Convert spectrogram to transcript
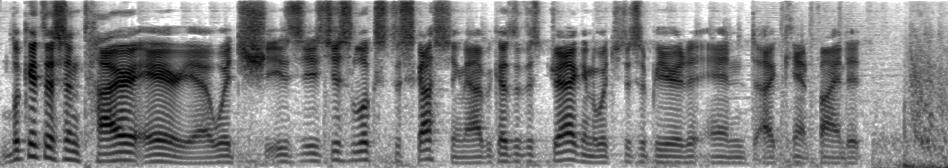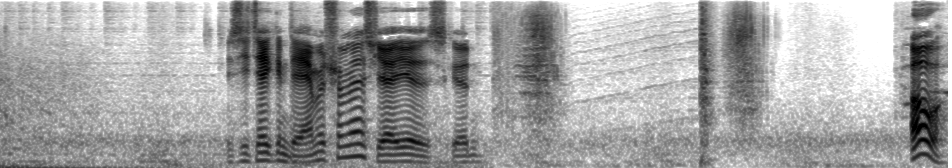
Look at this entire area, which is just looks disgusting now because of this dragon which disappeared and I can't find it. Is he taking damage from this? Yeah, he is. Good. Oh,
